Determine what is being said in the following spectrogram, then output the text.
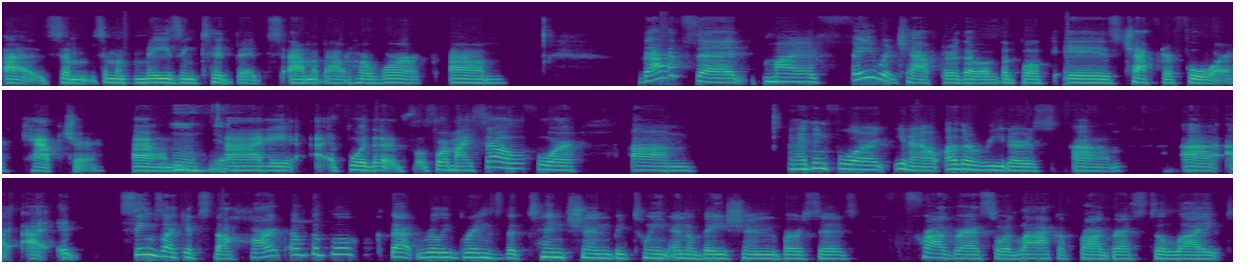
uh, some some amazing tidbits um, about her work. Um, that said, my favorite chapter though of the book is chapter four, capture. Um, mm, yeah. I for the for myself for um, and I think for you know other readers, um, uh, I, I, it seems like it's the heart of the book that really brings the tension between innovation versus progress or lack of progress to light.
